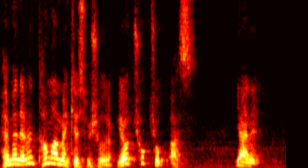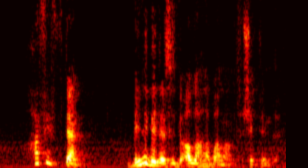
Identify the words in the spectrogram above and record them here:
hemen hemen tamamen kesmiş olarak. Ya çok çok az. Yani hafiften belli belirsiz bir Allah'la bağlantı şeklinde.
